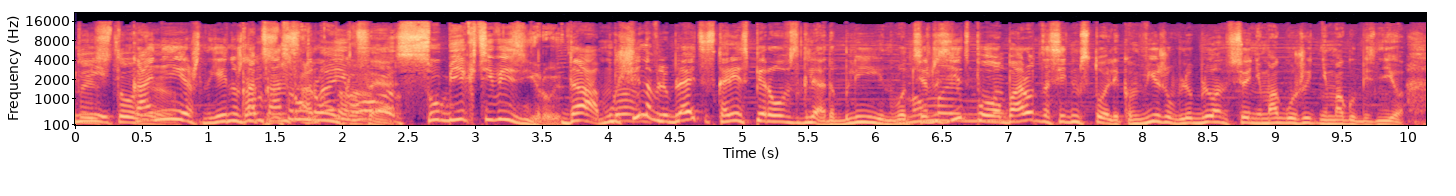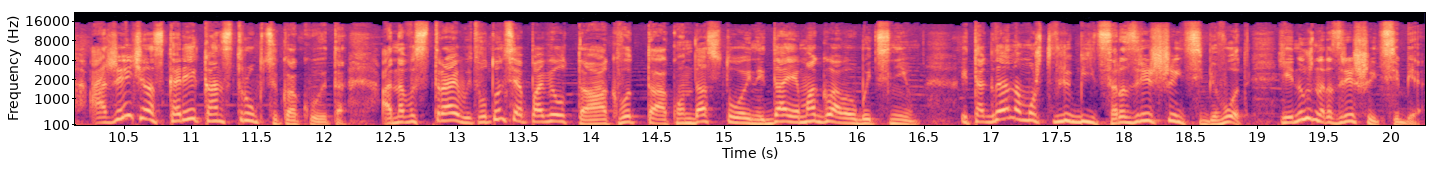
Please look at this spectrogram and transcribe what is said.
иметь, историю. конечно, ей нужна Конструктор. Она конструкция. его субъективизирует. Да, мужчина влюбляется скорее с первого взгляда. Блин, вот сидит мы- сидит полуоборот за соседним столиком, вижу, влюблен, все, не могу жить, не могу без нее. А женщина скорее конструкцию какую-то. Она выстраивает, вот он себя повел так, вот так, он достойный, да, я могла бы быть с ним. И тогда она может влюбиться, разрешить себе. Вот, ей нужно разрешить себе.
